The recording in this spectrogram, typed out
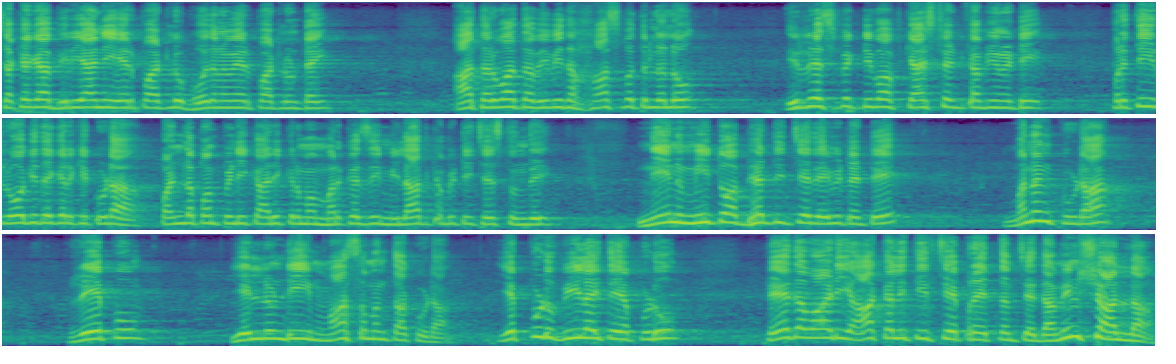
చక్కగా బిర్యానీ ఏర్పాట్లు భోజనం ఏర్పాట్లు ఉంటాయి. ఆ తర్వాత వివిధ ఆసుపత్రులలో irrespective of caste and community ప్రతి రోగి దగ్గరికి కూడా పండ్ల పంపిణీ కార్యక్రమం మర్కజీ మిలాద్ కమిటీ చేస్తుంది. నేను మీతో అభ్యర్థించేది ఏమిటంటే మనం కూడా రేపు ఎల్లుండి మాసమంతా కూడా ఎప్పుడు వీలైతే ఎప్పుడు పేదవాడి ఆకలి తీర్చే ప్రయత్నం చేద్దాం ఇన్షాల్లా.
